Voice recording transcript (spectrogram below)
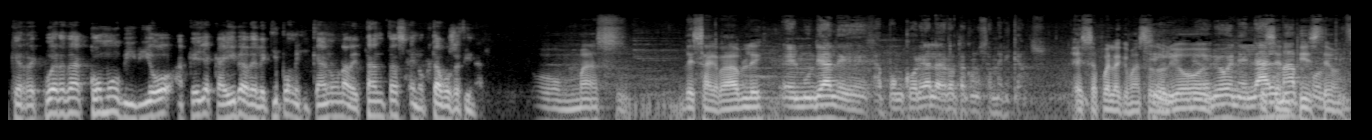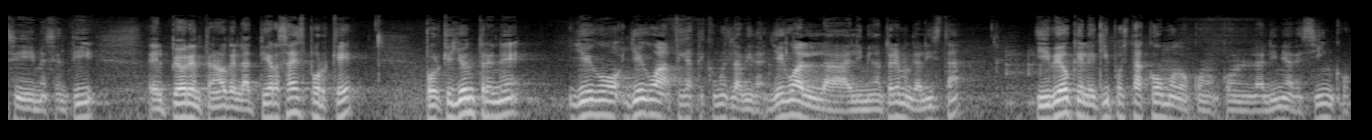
que recuerda cómo vivió aquella caída del equipo mexicano, una de tantas, en octavos de final. O más desagradable. El Mundial de Japón-Corea, la derrota con los americanos. Esa fue la que más te sí, dolió. Me dolió en el alma. Porque, sí, me sentí el peor entrenador de la tierra. ¿Sabes por qué? Porque yo entrené, llego, llego a, fíjate cómo es la vida, llego a la eliminatoria mundialista y veo que el equipo está cómodo con, con la línea de 5.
